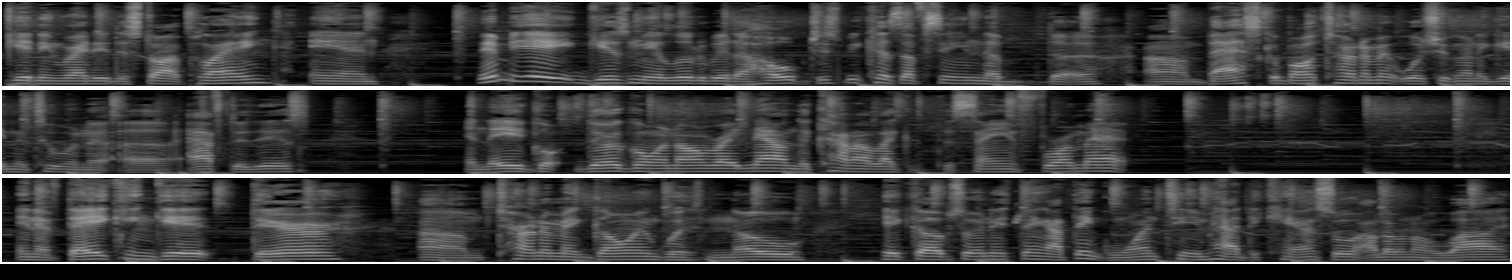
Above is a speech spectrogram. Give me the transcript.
getting ready to start playing. And the NBA gives me a little bit of hope just because I've seen the the um, basketball tournament, which we're gonna get into in the, uh, after this, and they go they're going on right now, and they're kind of like the same format. And if they can get their um, tournament going with no hiccups or anything, I think one team had to cancel. I don't know why,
